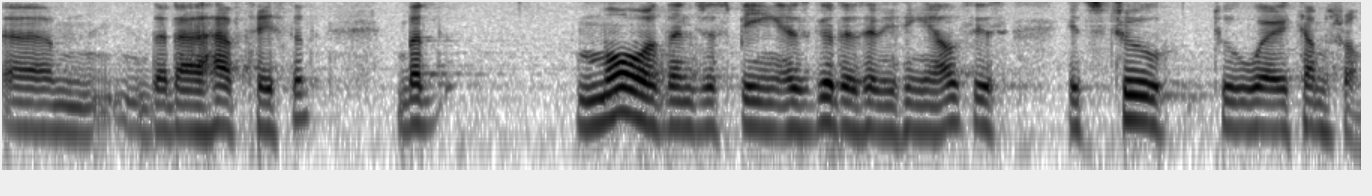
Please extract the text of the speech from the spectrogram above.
um, that I have tasted, but more than just being as good as anything else is it's true to where it comes from.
